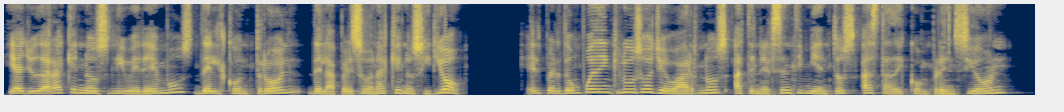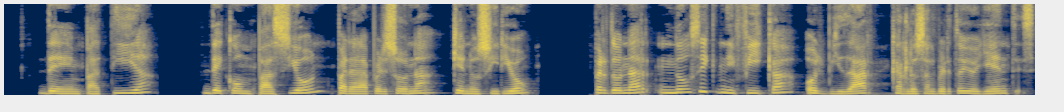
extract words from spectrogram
y ayudar a que nos liberemos del control de la persona que nos hirió. El perdón puede incluso llevarnos a tener sentimientos hasta de comprensión, de empatía, de compasión para la persona que nos hirió. Perdonar no significa olvidar, Carlos Alberto y oyentes,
